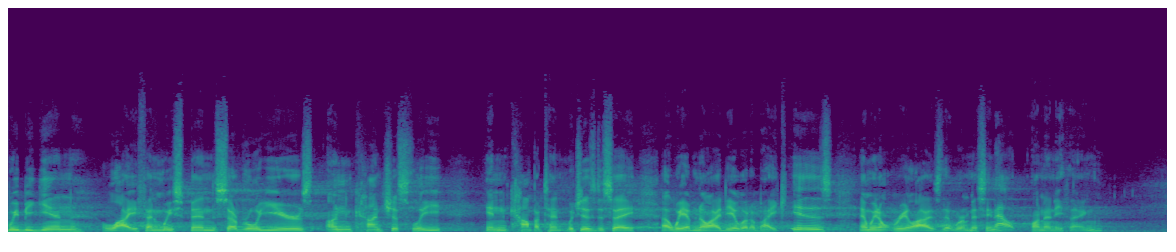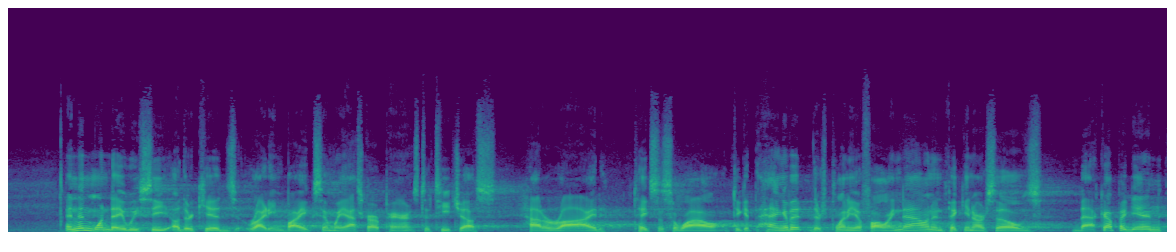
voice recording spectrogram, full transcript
We begin life and we spend several years unconsciously incompetent, which is to say, uh, we have no idea what a bike is, and we don't realize that we're missing out on anything. And then one day we see other kids riding bikes, and we ask our parents to teach us how to ride. It takes us a while to get the hang of it. There's plenty of falling down and picking ourselves back up again.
